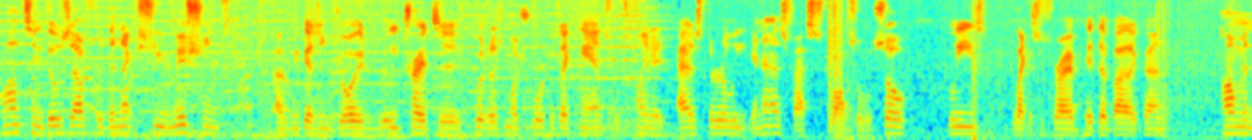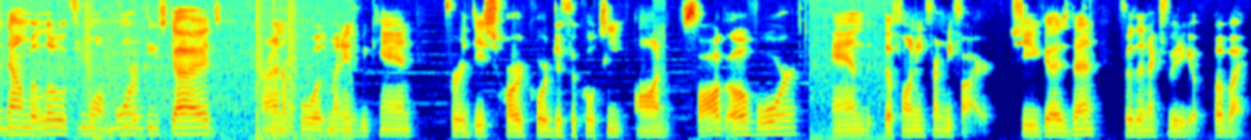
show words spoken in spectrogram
content goes out for the next few missions. I hope you guys enjoyed. Really tried to put as much work as I can to explain it as thoroughly and as fast as possible. So please like and subscribe, hit that bell icon, comment down below if you want more of these guides. Trying to pull as many as we can for this hardcore difficulty on Fog of War and the Funny Friendly Fire. See you guys then for the next video. Bye bye.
